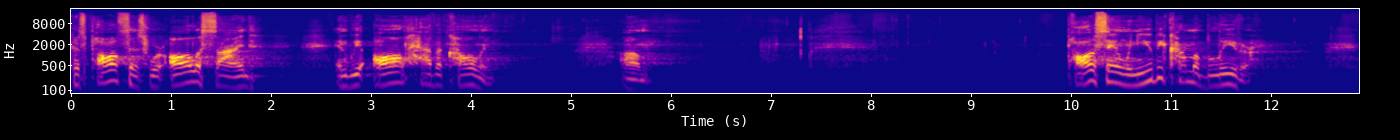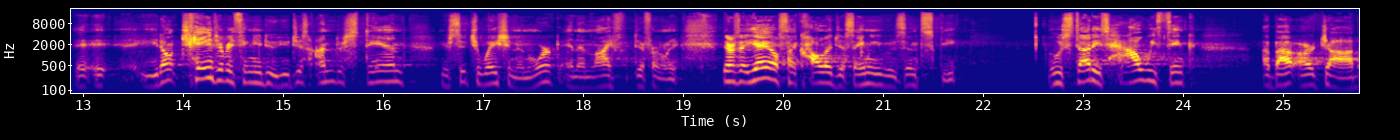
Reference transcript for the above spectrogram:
Because Paul says we're all assigned and we all have a calling. Um, Paul is saying when you become a believer, it, it, you don't change everything you do. You just understand your situation in work and in life differently. There's a Yale psychologist, Amy Wrzesniewski, who studies how we think about our job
